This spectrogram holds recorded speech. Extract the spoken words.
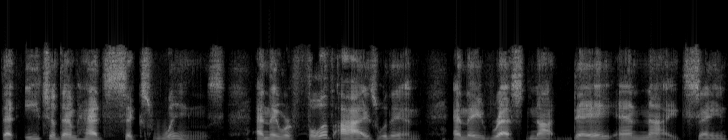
that each of them had six wings, and they were full of eyes within, and they rest not day and night, saying,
